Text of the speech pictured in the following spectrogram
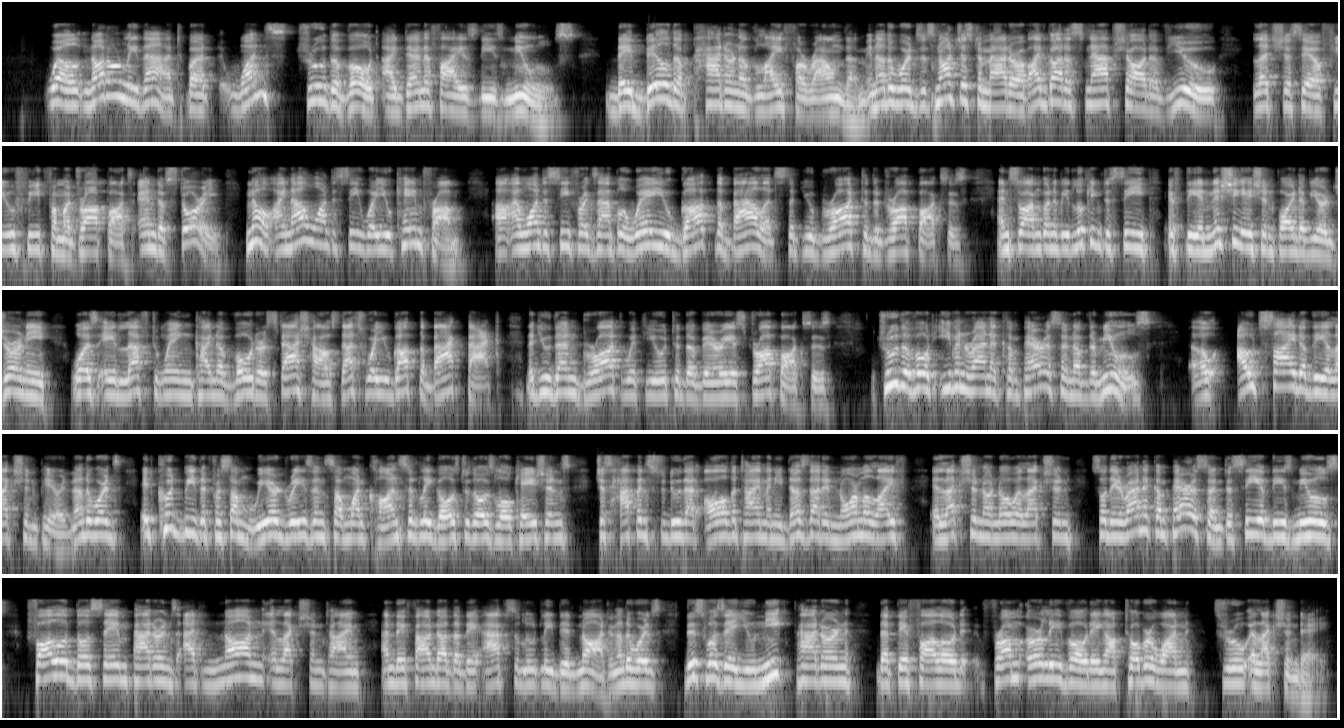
Well, not only that, but once True the Vote identifies these mules, they build a pattern of life around them. In other words, it's not just a matter of I've got a snapshot of you, let's just say a few feet from a Dropbox, end of story. No, I now want to see where you came from. Uh, I want to see, for example, where you got the ballots that you brought to the drop boxes. And so I'm going to be looking to see if the initiation point of your journey was a left wing kind of voter stash house. That's where you got the backpack that you then brought with you to the various drop boxes. True the Vote even ran a comparison of the mules uh, outside of the election period. In other words, it could be that for some weird reason, someone constantly goes to those locations, just happens to do that all the time, and he does that in normal life, election or no election. So they ran a comparison to see if these mules followed those same patterns at non election time, and they found out that they absolutely did not. In other words, this was a unique pattern that they followed from early voting, October 1, through election day.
